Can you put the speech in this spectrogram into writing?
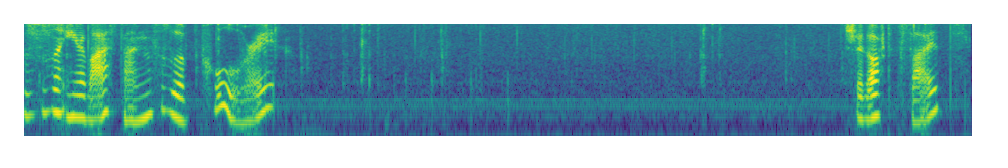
This wasn't here last time. This is a pool, right? Should I go off to the sides?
